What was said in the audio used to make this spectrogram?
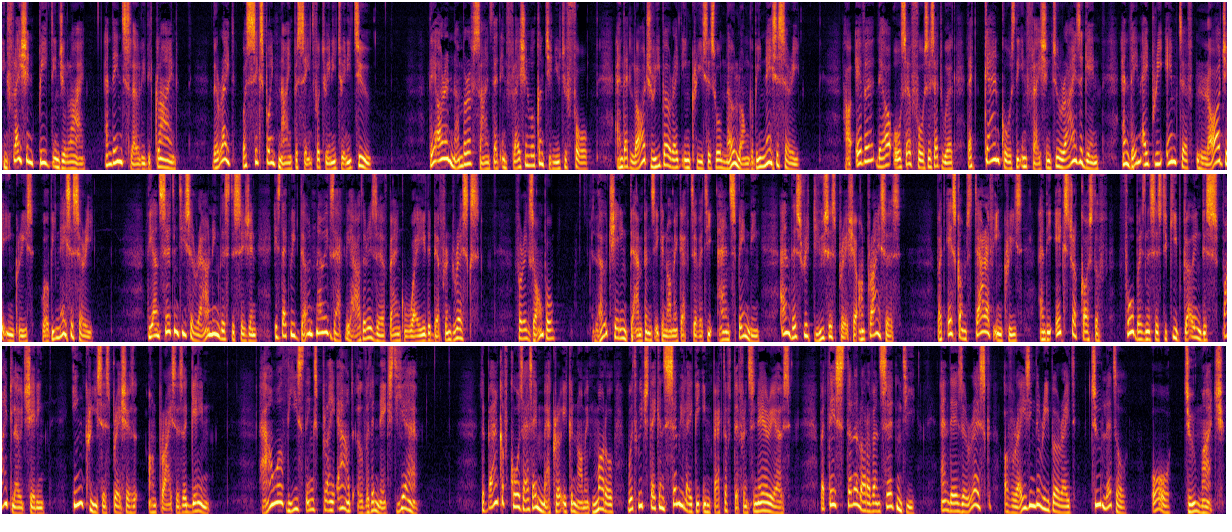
Inflation peaked in July and then slowly declined. The rate was 6.9% for 2022. There are a number of signs that inflation will continue to fall and that large repo rate increases will no longer be necessary. However, there are also forces at work that can cause the inflation to rise again, and then a preemptive, larger increase will be necessary. The uncertainty surrounding this decision is that we don't know exactly how the Reserve Bank weigh the different risks. For example, load shedding dampens economic activity and spending, and this reduces pressure on prices. But Eskom's tariff increase and the extra cost of for businesses to keep going despite load shedding increases pressures on prices again. How will these things play out over the next year? The bank, of course, has a macroeconomic model with which they can simulate the impact of different scenarios. But there's still a lot of uncertainty, and there's a risk of raising the repo rate too little or too much.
